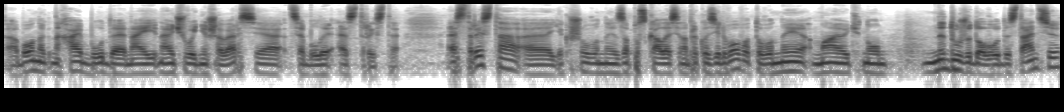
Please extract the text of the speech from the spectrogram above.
або нехай буде най, найочевидніша версія. Це були С-300. С-300, е, якщо вони запускалися, наприклад, зі Львова, то вони мають ну не дуже довгу дистанцію.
